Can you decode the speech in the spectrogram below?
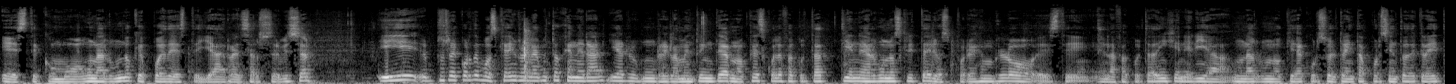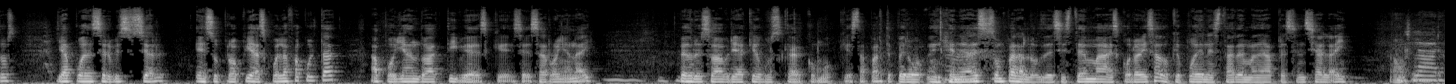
este como un alumno que puede este ya realizar su servicio social y pues recordemos que hay un reglamento general y hay un reglamento interno. que escuela facultad tiene algunos criterios. Por ejemplo, este, en la facultad de ingeniería, un alumno que ya cursó el 30% de créditos ya puede servicio social en su propia escuela facultad apoyando actividades que se desarrollan ahí. Pero eso habría que buscar como que esta parte. Pero en general, ah. son para los del sistema escolarizado que pueden estar de manera presencial ahí. Claro.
